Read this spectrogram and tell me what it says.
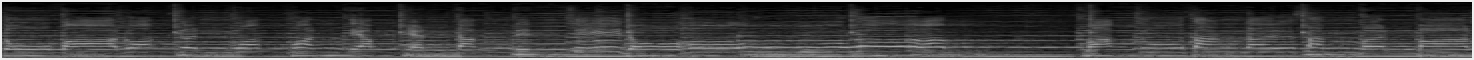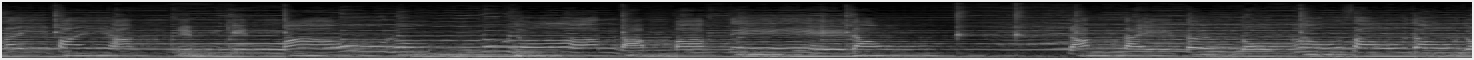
tù bà loác cân ngoác khoan đẹp thiện đắng địch chỉ đồ hồ mặc bạc tăng đơ xăm bần bà lấy bay hàng tìm kín máu luôn 南国之饶，咱们登楼高，高高入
